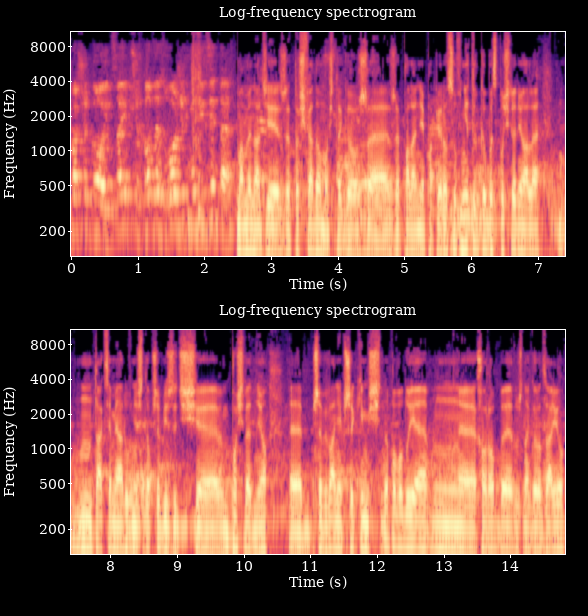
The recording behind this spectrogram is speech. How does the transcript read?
Waszego ojca i przychodzę złożyć mu wizytę. Mamy nadzieję, że to świadomość tego, że, że palenie papierosów nie tylko bezpośrednio, ale mm, ta akcja miała również to przybliżyć pośrednio. E, Przebywanie przy kimś no, powoduje mm, e, choroby różnego rodzaju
